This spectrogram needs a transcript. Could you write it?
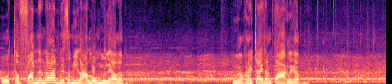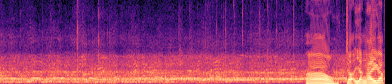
โอ้จะฟันทางด้านเพชรสมีหลาลงอยู่แล้วครับดูครับหายใจทางปากเลยครับ อ้าวจะยังไงครับ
